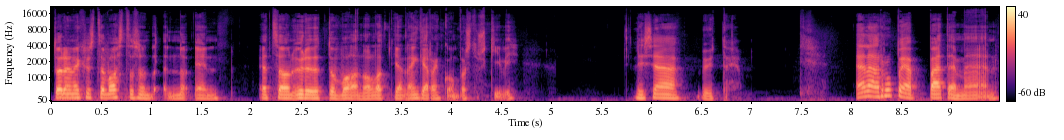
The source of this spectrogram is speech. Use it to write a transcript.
todennäköisesti vastaus on, no en, että se on yritetty vaan olla jälleen kerran kompastuskivi. Lisää myyttejä. Älä rupea pätemään.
